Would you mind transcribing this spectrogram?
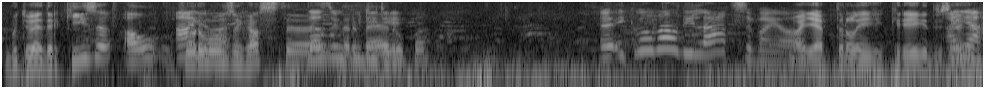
moeten wij er kiezen al Ah, voor ja. onze gast eh, Dat is een goed idee. roepen? Eh, ik wil wel die laatste van jou. Maar je hebt er al een gekregen, dus Ah ja,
